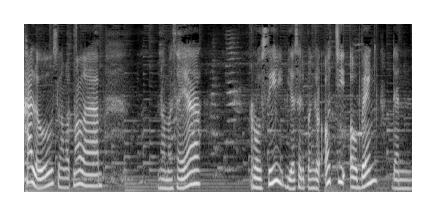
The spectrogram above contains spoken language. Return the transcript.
Halo, selamat malam. Nama saya Rosi, biasa dipanggil Oci Obeng dan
